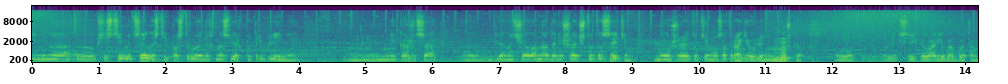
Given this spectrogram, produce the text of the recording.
именно э, в системе ценностей, построенных на сверхпотреблении, мне кажется, э, для начала надо решать что-то с этим. Мы уже эту тему затрагивали немножко. Вот, Алексей говорил об этом.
